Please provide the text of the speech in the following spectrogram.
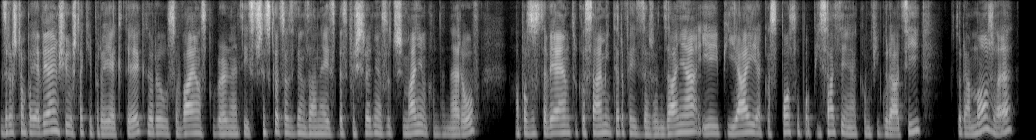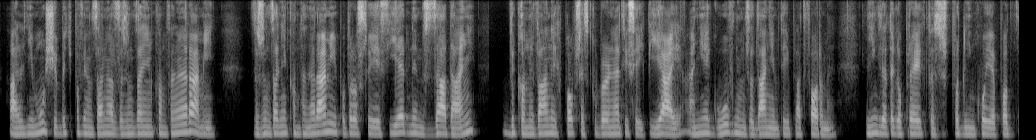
Zresztą pojawiają się już takie projekty, które usuwają z Kubernetes wszystko, co związane jest bezpośrednio z utrzymaniem kontenerów, a pozostawiają tylko sam interfejs zarządzania i API jako sposób opisania konfiguracji, która może, ale nie musi być powiązana z zarządzaniem kontenerami. Zarządzanie kontenerami po prostu jest jednym z zadań wykonywanych poprzez Kubernetes API, a nie głównym zadaniem tej platformy. Link do tego projektu też podlinkuję pod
